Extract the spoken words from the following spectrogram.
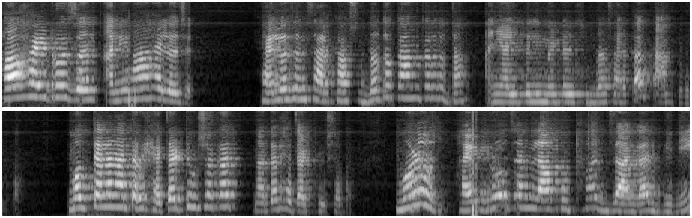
हा हायड्रोजन आणि हा हॅलोजन हॅलोजन सारखा सुद्धा तो काम करत होता आणि अल्कली मेटल सुद्धा सारखा काम करत होता. मग त्याला ना तर ह्याच्यात ठेवू शकत ना तर ह्याच्यात ठेवू शकत. म्हणून हायड्रोजनला कुठं जागा दिली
